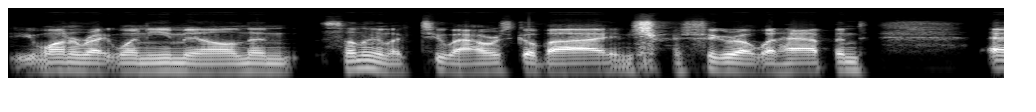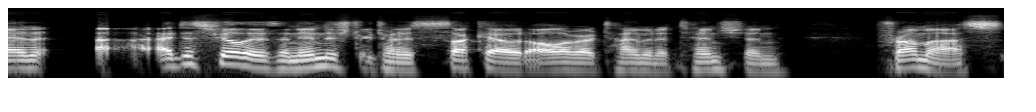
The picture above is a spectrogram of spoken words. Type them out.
you want to write one email and then suddenly like two hours go by and you try to figure out what happened. And I just feel there's an industry trying to suck out all of our time and attention from us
